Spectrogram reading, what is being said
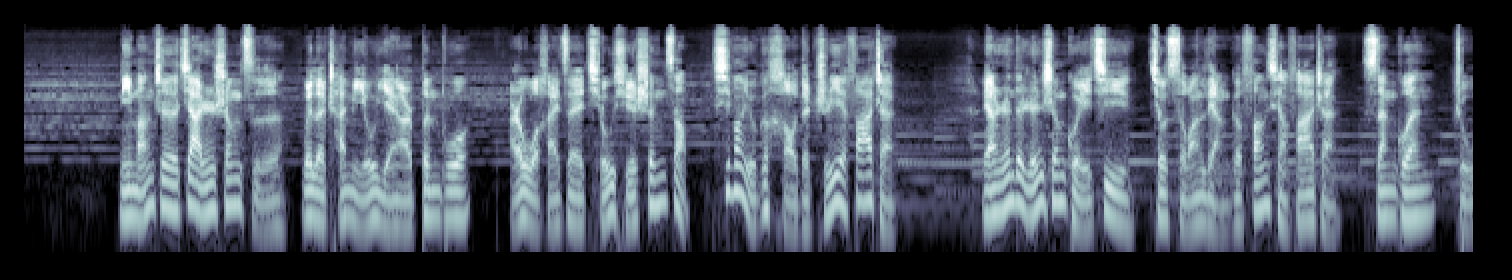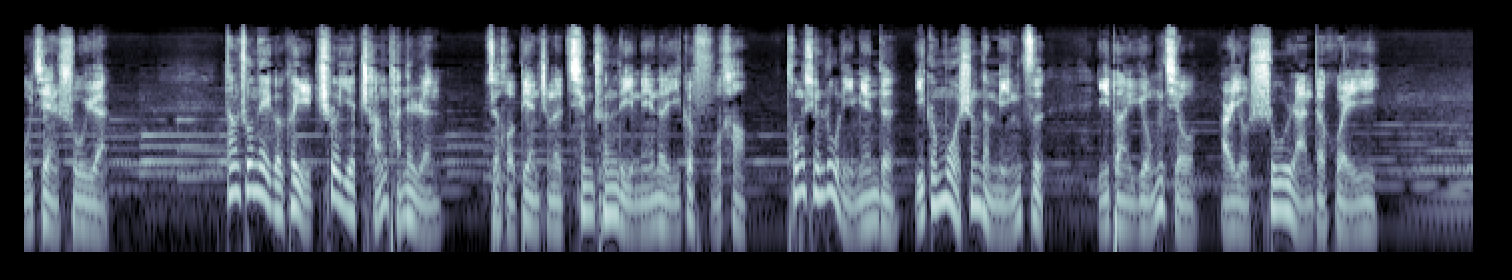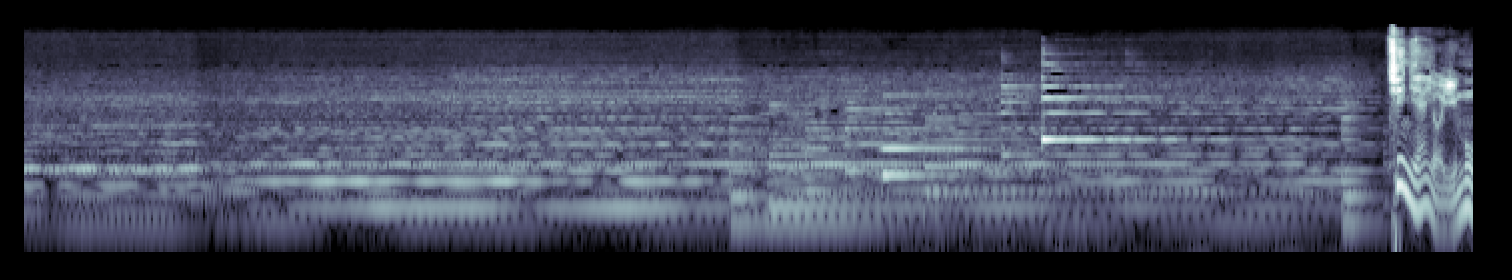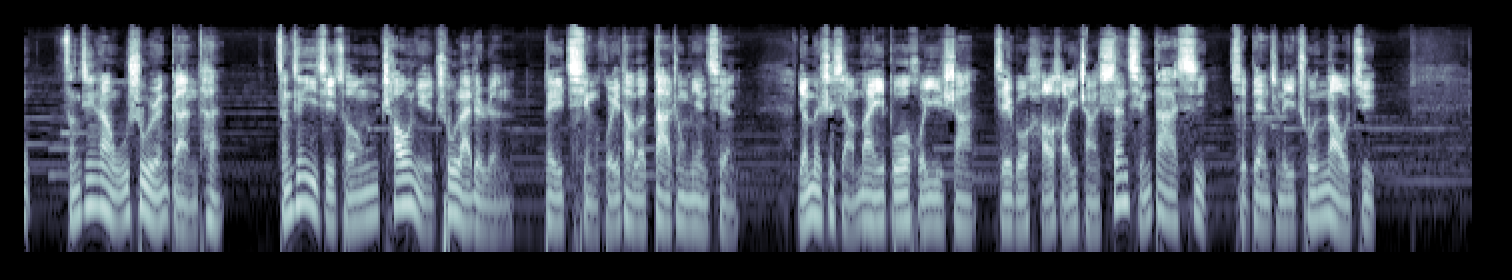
你忙着嫁人生子，为了柴米油盐而奔波。而我还在求学深造，希望有个好的职业发展，两人的人生轨迹就此往两个方向发展，三观逐渐疏远。当初那个可以彻夜长谈的人，最后变成了青春里面的一个符号，通讯录里面的一个陌生的名字，一段永久而又疏然的回忆。去年有一幕，曾经让无数人感叹：曾经一起从超女出来的人，被请回到了大众面前。原本是想卖一波回忆杀，结果好好一场煽情大戏，却变成了一出闹剧。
